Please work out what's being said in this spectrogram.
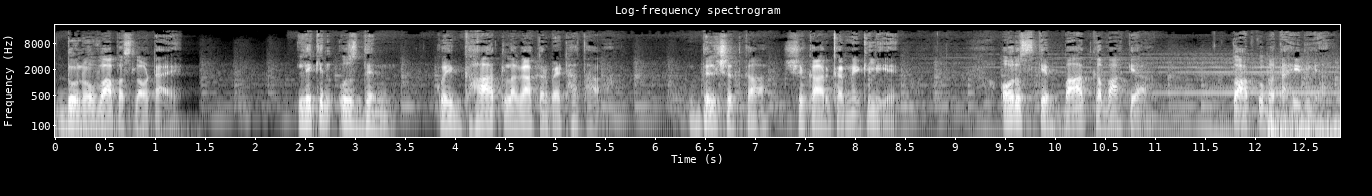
दोनों वापस लौट आए। लेकिन उस दिन कोई घात लगाकर बैठा था, दिलशित का शिकार करने के लिए। और उसके बाद का वाक्य तो आपको बता ही दिया।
